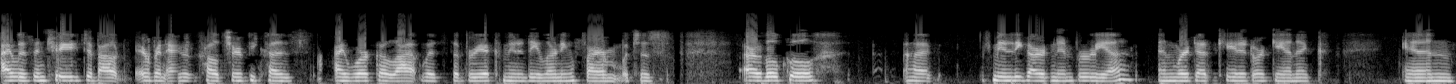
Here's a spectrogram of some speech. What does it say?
I was intrigued about urban agriculture because I work a lot with the Berea Community Learning Farm, which is our local uh, community garden in Berea, and we're dedicated organic. And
